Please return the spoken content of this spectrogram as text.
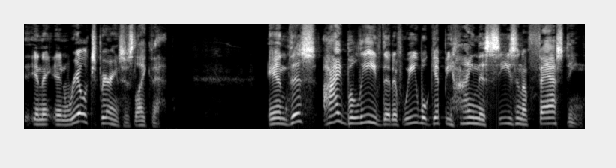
in in real experiences like that. And this, I believe that if we will get behind this season of fasting,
